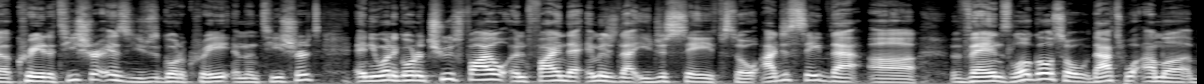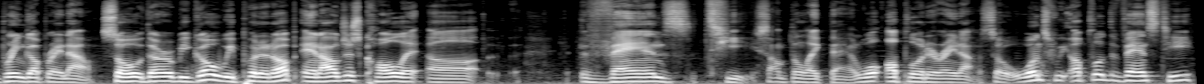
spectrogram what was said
uh, create a t-shirt is. You just go to create and then t-shirts, and you want to go to choose file and find that image that you just saved. So I just saved that uh, Vans logo, so that's what I'm gonna bring up right now. So there we go. We put it up, and I'll just call call it uh Vans T, something like that. We'll upload it right now. So once we upload the Vans T,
